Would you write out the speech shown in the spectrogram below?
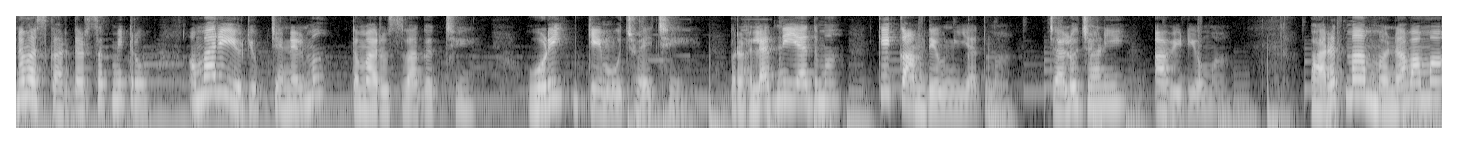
નમસ્કાર દર્શક મિત્રો, અમારી યુટ્યુબ ચેનલમાં તમારું સ્વાગત છે. હોળી કેમ ઉજવાય છે? પ્રહલાદની યાદમાં કે કામદેવની યાદમાં? ચાલો જાણીએ આ વિડીયોમાં. ભારતમાં મનાવવામાં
